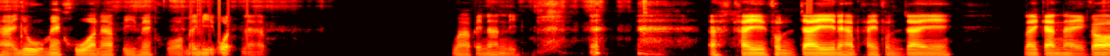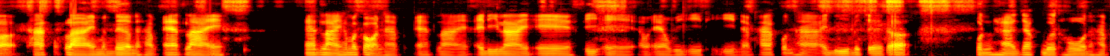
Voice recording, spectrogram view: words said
หาอยู่แม่ครัวนะครับ มีแม่ครัวไม่มีอดนะครับ ว่าไปนั่นอีกอใครสนใจนะครับ ใครสนใจรายการไหนก็ทักไลน์เหมือนเดิมนะครับ แอดไลน์ แอดไลน์เข้ามาก่อนนะครับแอดไลน์ ID ไลน์ A C A L L V E T E นะครับถ้าค้นหา ID ไม่เจอก็ค้นหาจากเบอร์โทรนะครับ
